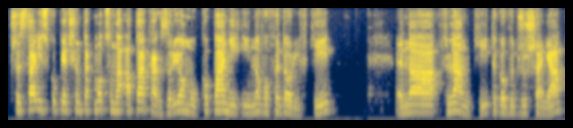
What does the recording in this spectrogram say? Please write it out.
przestali skupiać się tak mocno na atakach z rejonu Kopani i Nowofedorivki, na flanki tego wybrzuszenia,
